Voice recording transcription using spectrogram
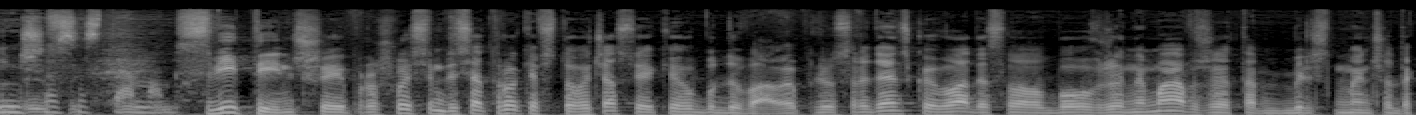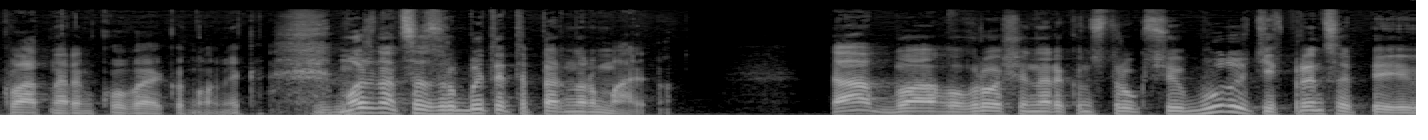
інша система. Світ інший, пройшло 70 років з того часу, як його будували. Плюс радянської влади, слава Богу, вже нема, вже там більш-менш адекватна ринкова економіка. Можна це зробити тепер нормально. Та благо гроші на реконструкцію будуть, і в принципі,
